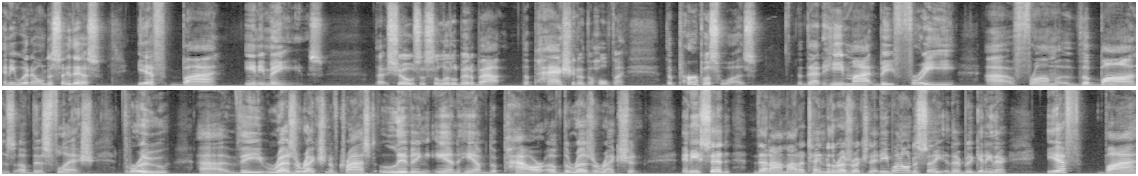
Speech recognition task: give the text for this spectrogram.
And he went on to say this if by any means. That shows us a little bit about the passion of the whole thing. The purpose was that he might be free uh, from the bonds of this flesh through uh, the resurrection of Christ living in him, the power of the resurrection. And he said that I might attain to the resurrection. And he went on to say at the beginning there, if by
